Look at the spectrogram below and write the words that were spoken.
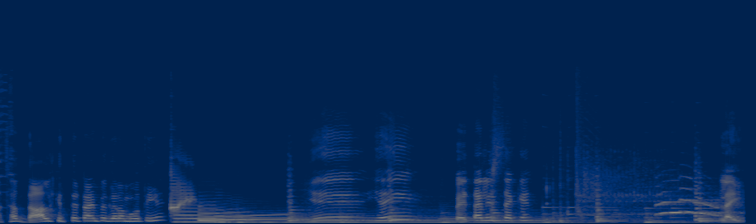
अच्छा दाल कितने टाइम पे गरम होती है? ये यही 45 सेकंड लाइए।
